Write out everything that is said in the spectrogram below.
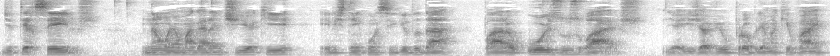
de terceiros. Não é uma garantia que eles têm conseguido dar para os usuários. E aí já viu o problema que vai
